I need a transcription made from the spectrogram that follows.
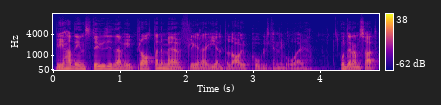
Vi hade en studie där vi pratade med flera elbolag på olika nivåer och där de sa att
